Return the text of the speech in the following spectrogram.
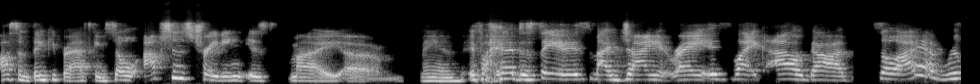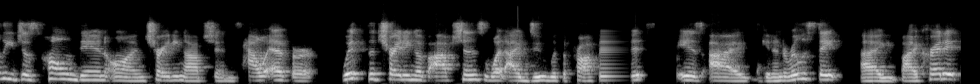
Awesome. Thank you for asking. So, options trading is my um, man. If I had to say it, it's my giant, right? It's like, oh God. So, I have really just honed in on trading options. However, with the trading of options, what I do with the profits is I get into real estate, I buy credit,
